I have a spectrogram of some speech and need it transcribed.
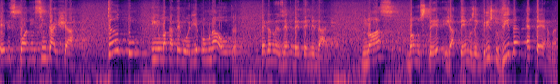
eles podem se encaixar tanto em uma categoria como na outra. Pegando o exemplo da eternidade. Nós vamos ter e já temos em Cristo vida eterna.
